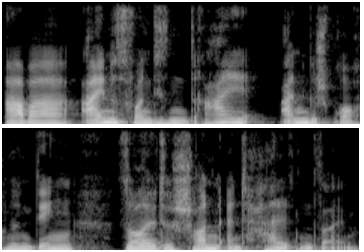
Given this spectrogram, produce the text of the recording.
Aber eines von diesen drei angesprochenen Dingen sollte schon enthalten sein.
